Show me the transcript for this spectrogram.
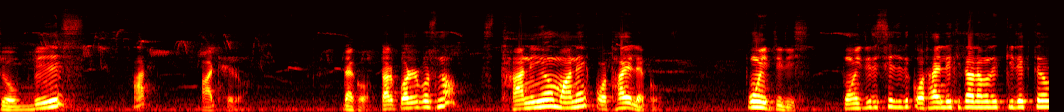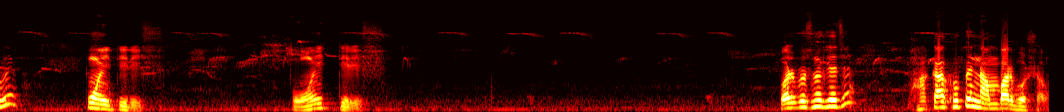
চব্বিশ আর আঠেরো। দেখো, তারপরের প্রশ্ন, স্থানীয় মানে কথায় লেখো। পঁয়ত্রিশ। পঁয়ত্রিশকে যদি কথায় লিখি, তাহলে আমাদের কী লিখতে হবে? পঁয়ত্রিশ। পঁয়ত্রিশ। পরের প্রশ্ন কী আছে? ফাঁকা খোপে নাম্বার বসাও।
